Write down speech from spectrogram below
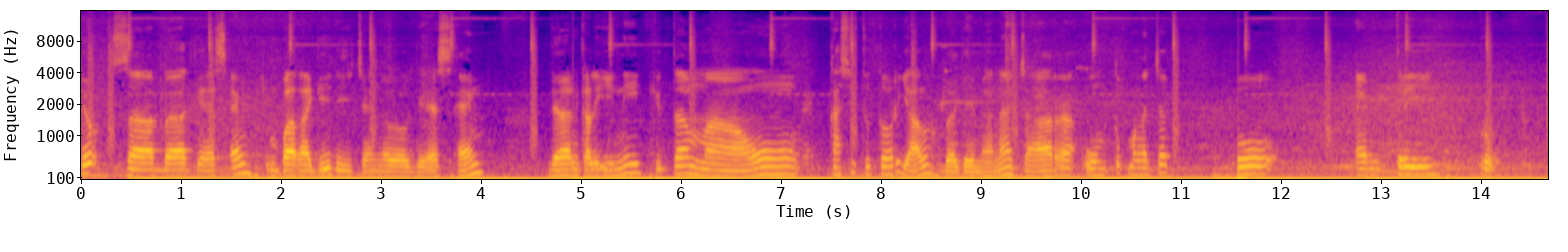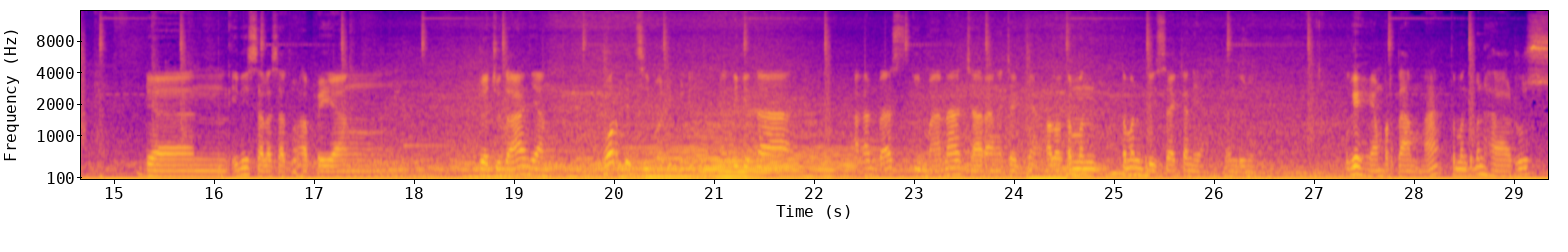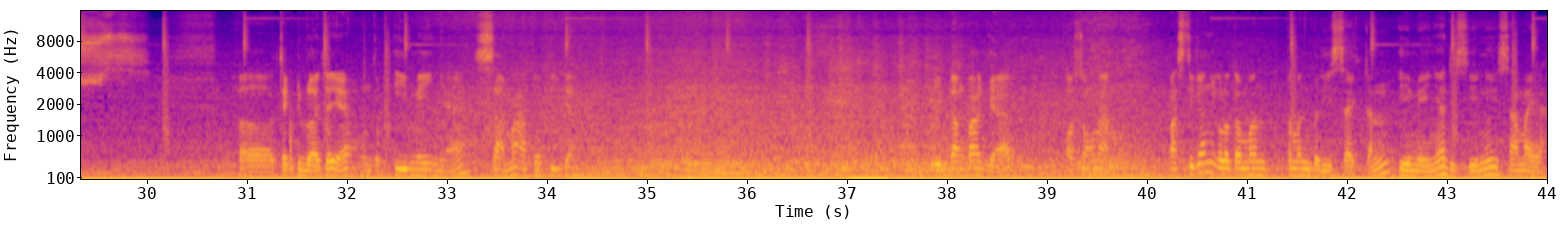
Yuk sahabat GSM, jumpa lagi di channel GSM Dan kali ini kita mau kasih tutorial bagaimana cara untuk mengecek Oppo M3 Pro. Dan ini salah satu HP yang 2 jutaan yang worth it sih buat dibeli. Nanti kita akan bahas gimana cara ngeceknya. Kalau teman-teman beli second ya tentunya. Oke, yang pertama teman-teman harus uh, cek dulu aja ya untuk emailnya sama atau tidak. Bintang pagar 06. Pastikan kalau teman-teman beli second, emailnya di sini sama ya.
